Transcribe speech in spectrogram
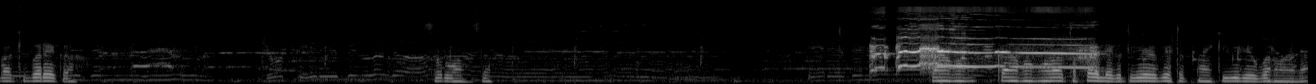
बाकी बरं आहे का? सर्वांचं. कामा कामामुळे आता पहिले का वेळ भेटत नाही की व्हिडिओ बनवायला.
